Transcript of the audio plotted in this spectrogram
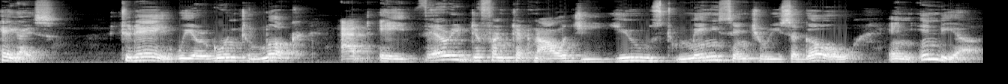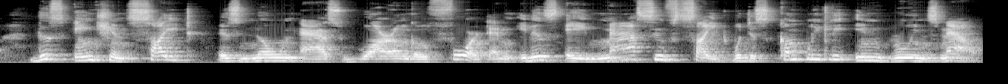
Hey guys, today we are going to look at a very different technology used many centuries ago in India. This ancient site is known as Warangal Fort and it is a massive site which is completely in ruins now.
